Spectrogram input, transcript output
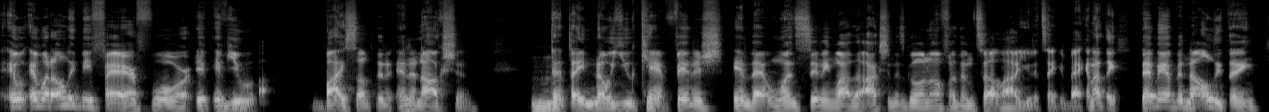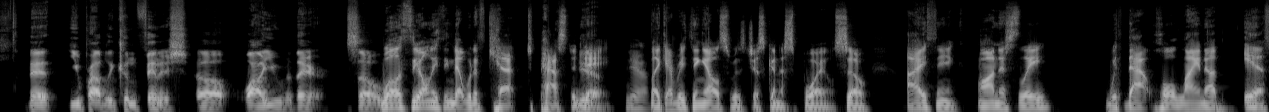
It, it would only be fair for if, if you buy something in an auction Mhm. that they know you can't finish in that one sitting while the auction is going on for them to allow you to take it back. And I think that may have been the only thing that you probably couldn't finish uh, while you were there. So Well, it's the only thing that would have kept past a Yeah. day. Yeah. Like everything else was just going to spoil. So I think, honestly, with that whole lineup, if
